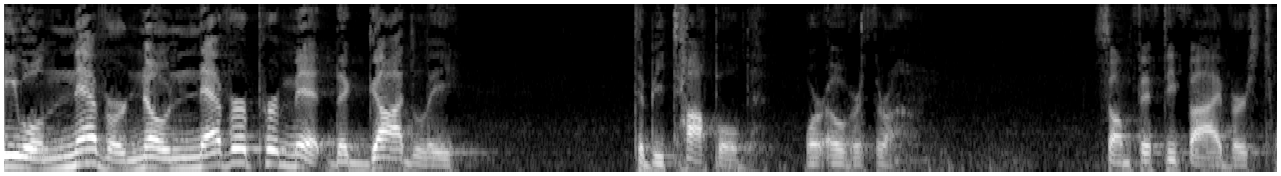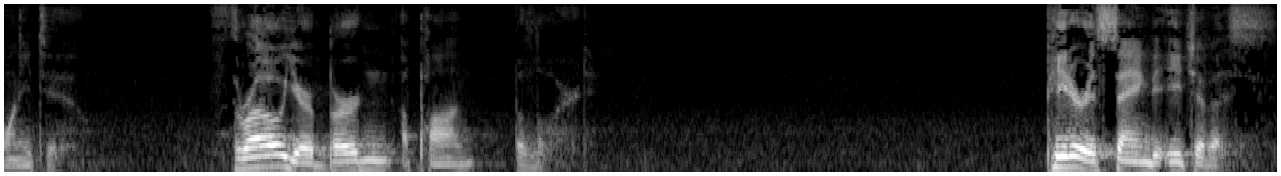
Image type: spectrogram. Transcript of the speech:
He will never, no, never permit the godly to be toppled or overthrown. Psalm 55, verse 22. Throw your burden upon the Lord. Peter is saying to each of us,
